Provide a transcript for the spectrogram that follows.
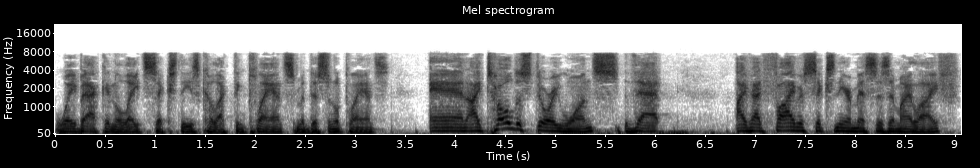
way back in the late 60s, collecting plants, medicinal plants. And I told a story once that I've had five or six near misses in my life,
